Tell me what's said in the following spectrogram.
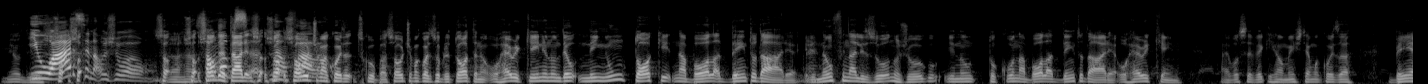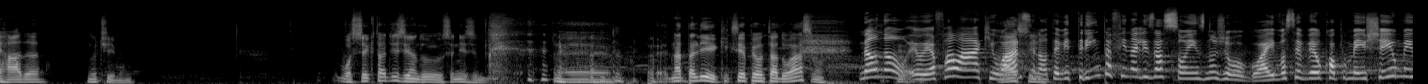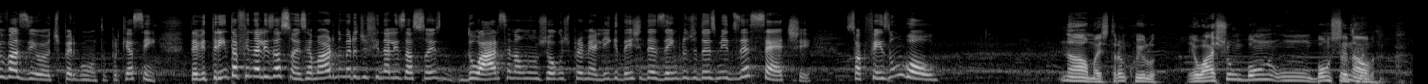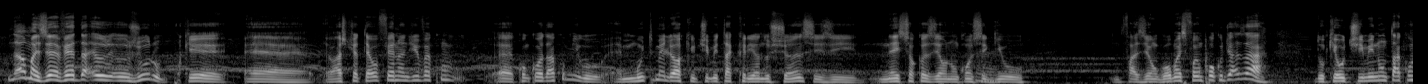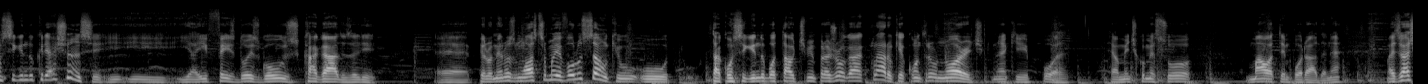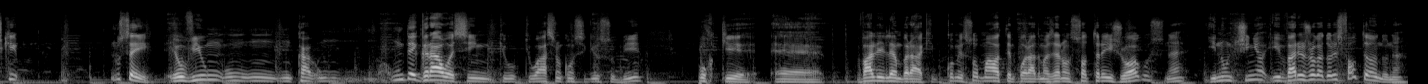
meu Deus. E o Arsenal, João? Só, Aham. só- Só só um detalhe, só, não, só a última coisa, desculpa, só a última coisa sobre o Tottenham. O Harry Kane não deu nenhum toque na bola dentro da área. Ele não finalizou no jogo e não tocou na bola dentro da área. O Harry Kane. Aí você vê que realmente tem uma coisa bem errada no time. né? Você que está dizendo, Senise. É, é, Nathalie, o que, que você ia perguntar do Arsenal? Não, não, eu ia falar que o Ah, Arsenal sim. teve 30 finalizações no jogo. Aí você vê o copo meio cheio ou meio vazio, eu te pergunto. Porque assim, teve 30 finalizações. É o maior número de finalizações do Arsenal num jogo de Premier League desde dezembro de 2017. Só que fez um gol. Não, mas tranquilo. Eu acho um bom, um bom sinal. Não, mas é verdade, eu, eu juro, porque é, eu acho que até o Fernandinho vai con- é, concordar comigo. É muito melhor que o time está criando chances e nessa ocasião não conseguiu fazer um gol, mas foi um pouco de azar. Do que o time não está conseguindo criar chance. E, e- e aí fez dois gols cagados ali. É, pelo menos mostra uma evolução, que o, o- tá conseguindo botar o time para jogar. Claro que é contra o Norwich, né? Que, pô, realmente começou mal a temporada, né? Mas eu acho que, não sei, eu vi um, um, um- um degrau, assim, que o, que o Arsenal conseguiu subir, porque é, Vale lembrar que começou mal a temporada, mas eram só três jogos, né? E não tinha. E vários jogadores faltando, né?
